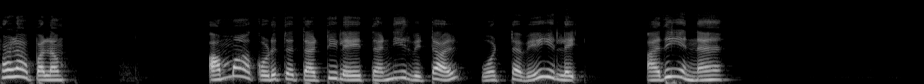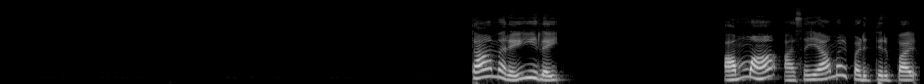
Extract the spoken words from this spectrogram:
பலாப்பழம். அம்மா கொடுத்த தட்டிலே தண்ணீர் விட்டால் ஒட்டவே இல்லை. அது என்ன? தாமரை இலை. அம்மா அசையாமல் படுத்திருப்பாள்.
